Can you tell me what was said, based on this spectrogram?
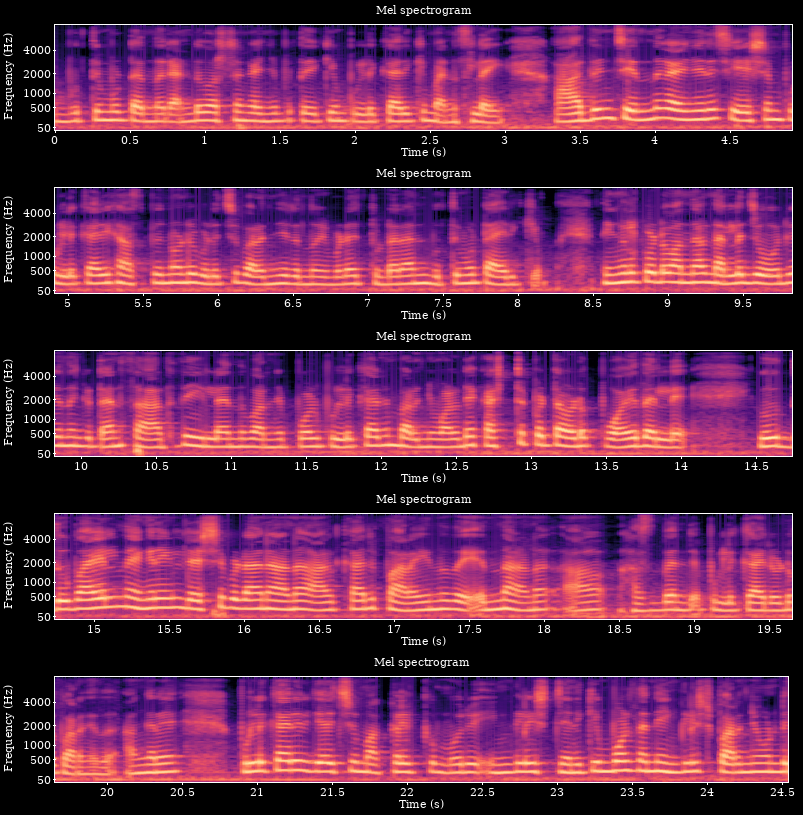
ബുദ്ധിമുട്ടെന്ന് രണ്ട് വർഷം കഴിഞ്ഞപ്പോഴത്തേക്കും പുള്ളിക്കാരിക്ക് മനസ്സിലായി. ആദ്യം ചെന്ന് കഴിഞ്ഞതിന് ശേഷം പുള്ളിക്കാരി ഹസ്ബൻഡിനോട് വിളിച്ചു പറഞ്ഞിരുന്നു ഇവിടെ തുടരാൻ ബുദ്ധിമുട്ടായിരിക്കും. നിങ്ങൾക്കിവിടെ വന്നാൽ നല്ല ജോലിയൊന്നും കിട്ടാൻ സാധ്യതയില്ല എന്ന് പറഞ്ഞപ്പോൾ പുള്ളിക്കാരൻ പറഞ്ഞു വളരെ കഷ്ടപ്പെട്ട് അവിടെ പോയതല്ലേ. ദുബായിൽ നിന്ന് എങ്ങനെയെങ്കിലും രക്ഷപ്പെടാനാണ് ആൾക്കാർ പറയുന്നത് എന്നാണ് ആ ഹസ്ബൻഡ് പുള്ളിക്കാരിയോട് പറഞ്ഞത്. അങ്ങനെ പുള്ളിക്കാരി വിചാരിച്ചു മക്കൾക്കും ഒരു ഇംഗ്ലീഷ് ജനിക്കുമ്പോൾ തന്നെ ഇംഗ്ലീഷ് പറഞ്ഞുകൊണ്ട്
